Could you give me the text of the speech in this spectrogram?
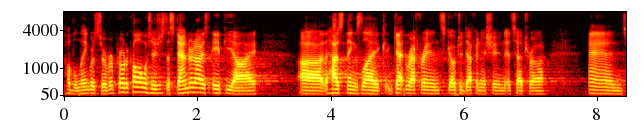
called the Language Server Protocol, which is just a standardized API uh, that has things like get reference, go to definition, etc. And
